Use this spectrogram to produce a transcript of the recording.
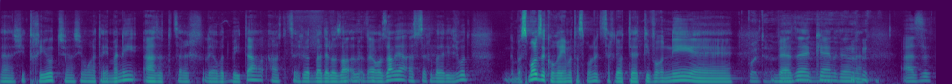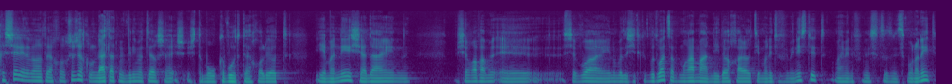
השטחיות, שאנשים אומרים, אתה ימני, אז אתה צריך לאהוב את בית"ר, אז אתה צריך להיות בעד אלעזריה, אז אתה צריך להיות בעד התיישבות. גם בשמאל זה קורה, אם אתה שמאלני, אתה צריך להיות אה, טבעוני, אה, וזה, כן, כן. אז קשה לי, אני חושב שאנחנו לאט לאט מבינים יותר שיש את המורכבות, אתה יכול להיות ימני שעדיין, שאמרה פעם, אה, שבוע היינו באיזושהי התכתבות וואטסאפ, אמרה, מה, אני לא יכולה להיות ימנית ופמיניסטית? מה אם אני פמיניסטית אז אני שמאלנית?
